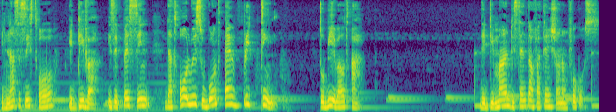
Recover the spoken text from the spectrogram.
A narcissist or a diva is a person that always wants everything to be about her. They demand the center of attention and focus.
